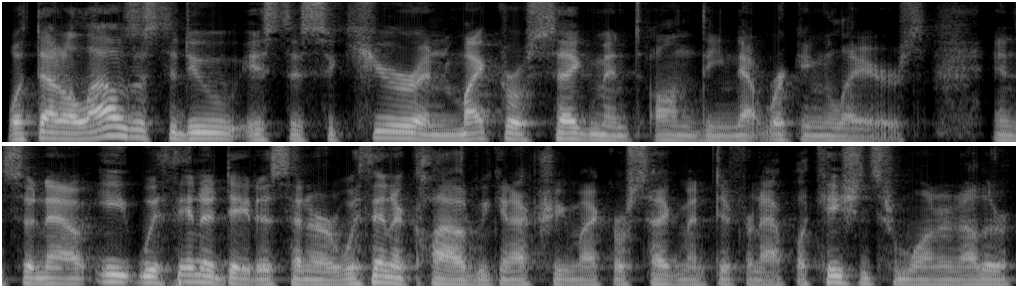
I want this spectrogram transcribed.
What that allows us to do is to secure and micro segment on the networking layers. And so now within a data center, within a cloud, we can actually micro segment different applications from one another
